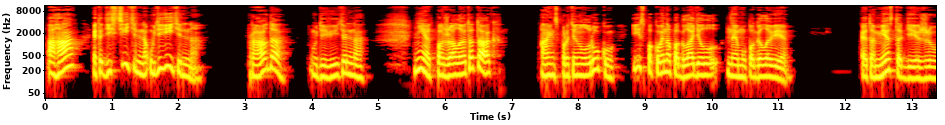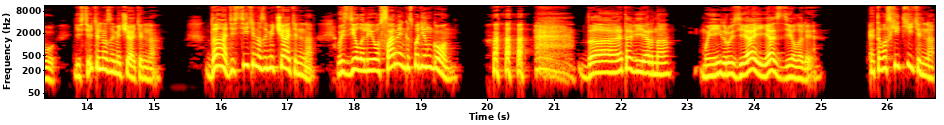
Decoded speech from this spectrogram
Ага, это действительно удивительно. Правда? Удивительно. «Нет, пожалуй, это так». Айнс протянул руку и спокойно погладил Нему по голове. «Это место, где я живу, действительно замечательно». «Да, действительно замечательно. Вы сделали его сами, господин Гон?» «Ха-ха-ха. Да, это верно. Мои друзья и я сделали». «Это восхитительно.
